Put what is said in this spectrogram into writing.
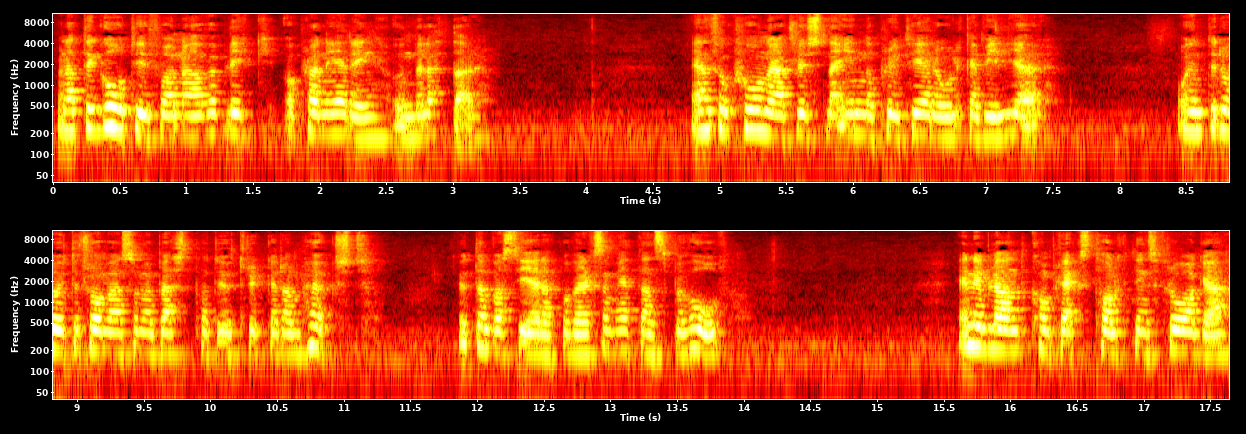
Men att i god tid få en överblick och planering underlättar. En funktion är att lyssna in och prioritera olika viljor. Och inte då utifrån vem som är bäst på att uttrycka dem högst, utan baserat på verksamhetens behov. En ibland komplex tolkningsfråga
